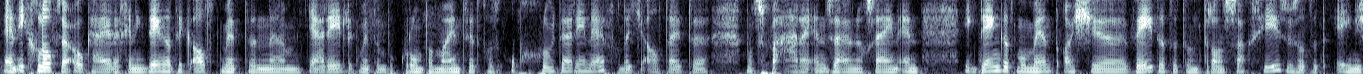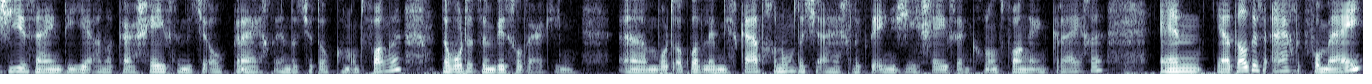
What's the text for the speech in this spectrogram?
En ik geloof daar ook heilig in. Ik denk dat ik altijd met een, ehm, ja, redelijk met een bekrompen mindset was opgegroeid daarin. Hè, van dat je altijd uh, moet sparen en zuinig zijn. En ik denk het moment als je weet dat het een transactie is, dus dat het energieën zijn die je aan elkaar geeft en dat je ook krijgt en dat je het ook kan ontvangen, dan wordt het een wisselwerking. Um, wordt ook wel lemniscaat genoemd, dat je eigenlijk de energie geeft en kan ontvangen en krijgen. En ja, dat is eigenlijk voor mij.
